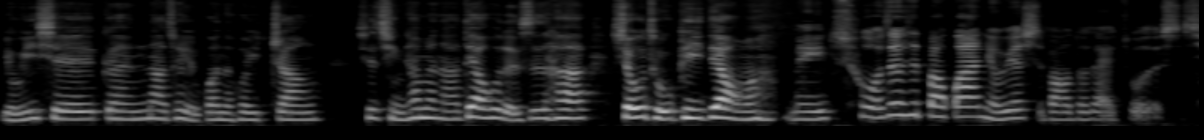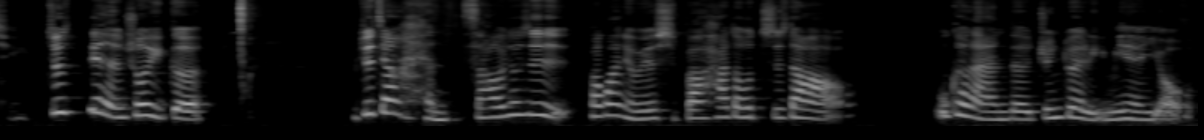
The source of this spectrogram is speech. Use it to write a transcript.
有一些跟纳粹有关的徽章。是请他们拿掉，或者是他 修图 P 掉吗？没错，这是包括《纽约时报》都在做的事情，就变成说一个，我觉得这样很糟。就是包括《纽约时报》，他都知道乌克兰的军队里面有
